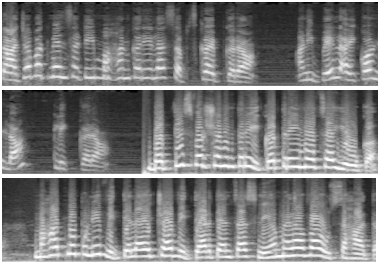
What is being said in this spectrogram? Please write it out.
ताज्या बातम्यांसाठी महान करेला सबस्क्राईब करा आणि बेल आयकॉनला क्लिक करा. बत्तीस वर्षानंतर एकत्र येण्याचा योग महात्मा फुले विद्यालयाच्या विद्यार्थ्यांचा स्नेह मिळावा उत्साहात.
